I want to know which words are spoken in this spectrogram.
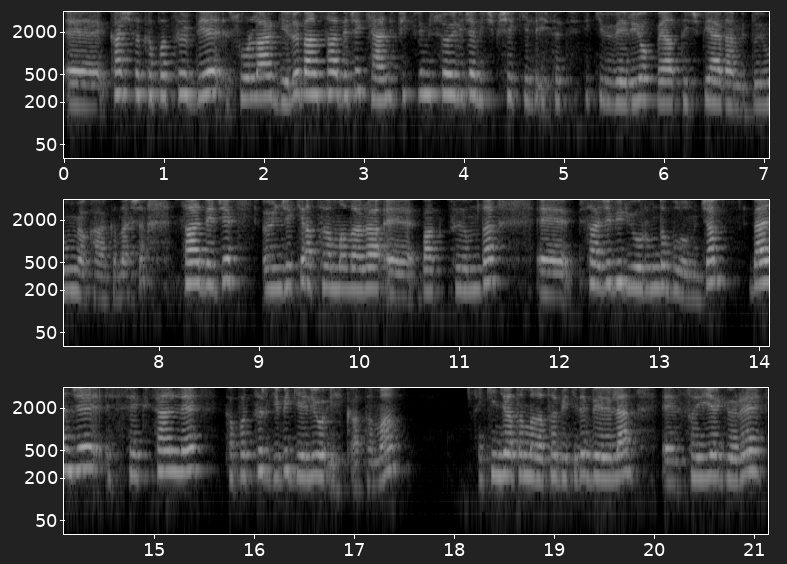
e, kaçta kapatır diye sorular geliyor. Ben sadece kendi fikrimi söyleyeceğim. Hiçbir şekilde istatistik gibi veri yok veyahut da hiçbir yerden bir duyumum yok arkadaşlar. Sadece önceki atamalara e, baktığımda e, sadece bir yorumda bulunacağım. Bence 80 ile kapatır gibi geliyor ilk atama. İkinci atamada tabii ki de verilen e, sayıya göre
